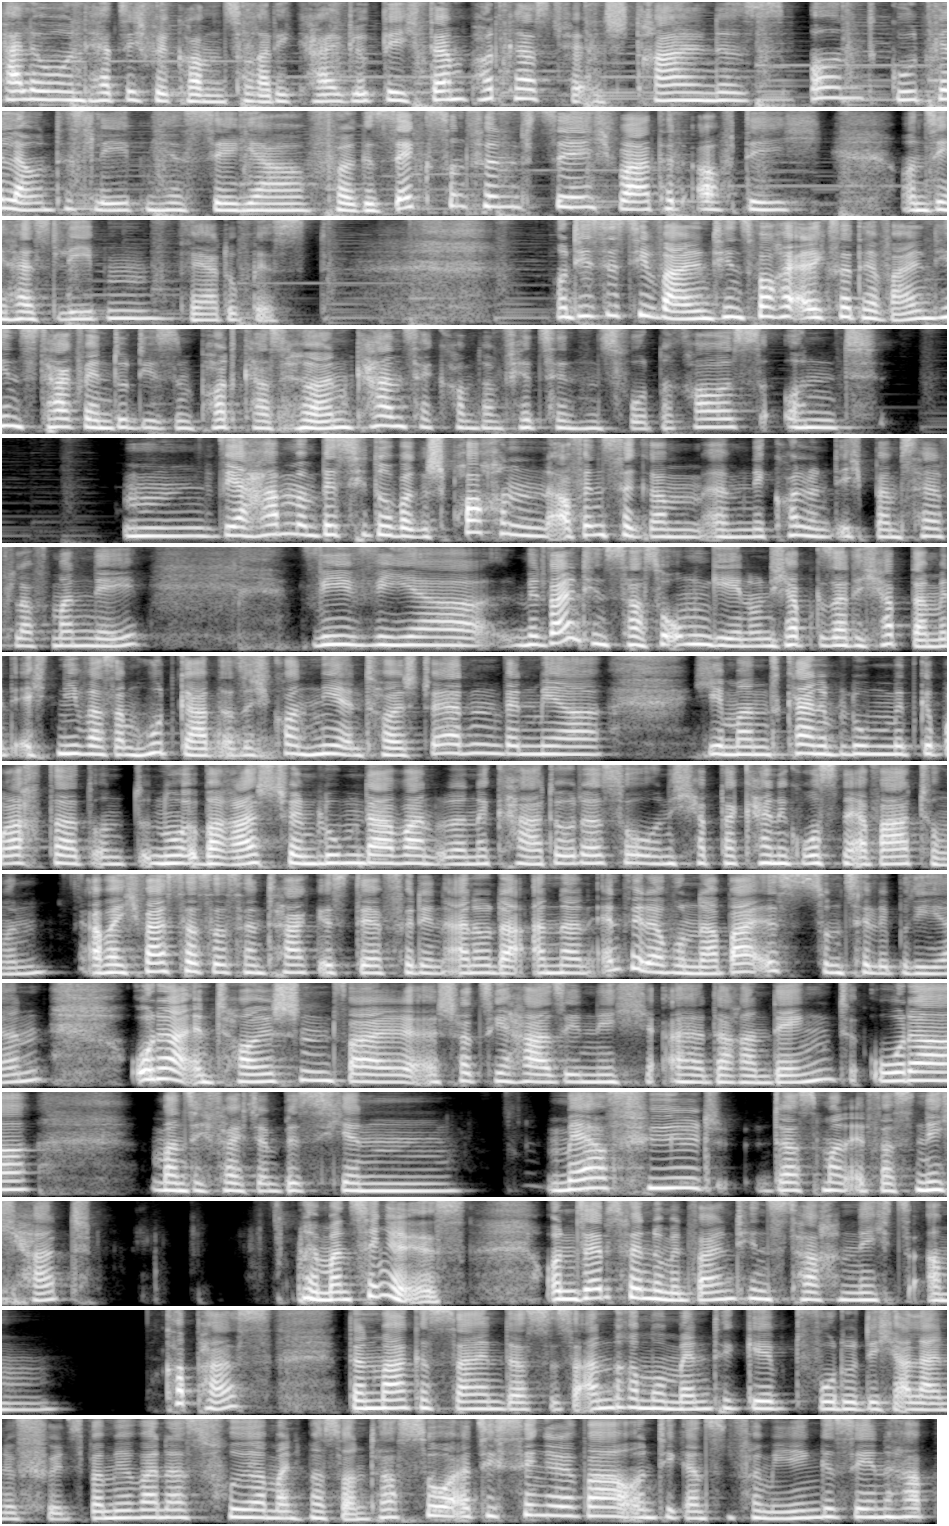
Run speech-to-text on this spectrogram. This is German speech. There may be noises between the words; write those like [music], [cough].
Hallo und herzlich willkommen zu Radikal Glücklich, deinem Podcast für ein strahlendes und gut gelauntes Leben. Hier ist Silja, Folge 56 wartet auf dich und sie heißt Lieben, wer du bist. Und dies ist die Valentinswoche, ehrlich gesagt der Valentinstag, wenn du diesen Podcast hören kannst. Er kommt am 14.02. raus und mm, wir haben ein bisschen darüber gesprochen auf Instagram, ähm, Nicole und ich beim Self-Love Monday wie wir mit Valentinstag so umgehen. Und ich habe gesagt, ich habe damit echt nie was am Hut gehabt. Also ich konnte nie enttäuscht werden, wenn mir jemand keine Blumen mitgebracht hat und nur überrascht, wenn Blumen da waren oder eine Karte oder so. Und ich habe da keine großen Erwartungen. Aber ich weiß, dass das ein Tag ist, der für den einen oder anderen entweder wunderbar ist zum Zelebrieren oder enttäuschend, weil Schatzi Hasi nicht äh, daran denkt oder man sich vielleicht ein bisschen mehr fühlt, dass man etwas nicht hat wenn man Single ist. Und selbst wenn du mit Valentinstag nichts am Kopf hast, dann mag es sein, dass es andere Momente gibt, wo du dich alleine fühlst. Bei mir war das früher manchmal sonntags so, als ich Single war und die ganzen Familien gesehen habe.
